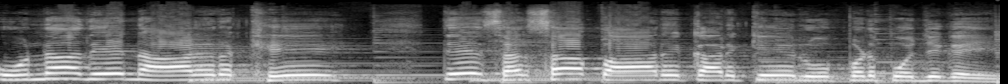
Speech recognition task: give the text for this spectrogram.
ਉਹਨਾਂ ਦੇ ਨਾਲ ਰੱਖੇ ਤੇ ਸਰਸਾ ਪਾਰ ਕਰਕੇ ਰੋਪੜ ਪੁੱਜ ਗਏ।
